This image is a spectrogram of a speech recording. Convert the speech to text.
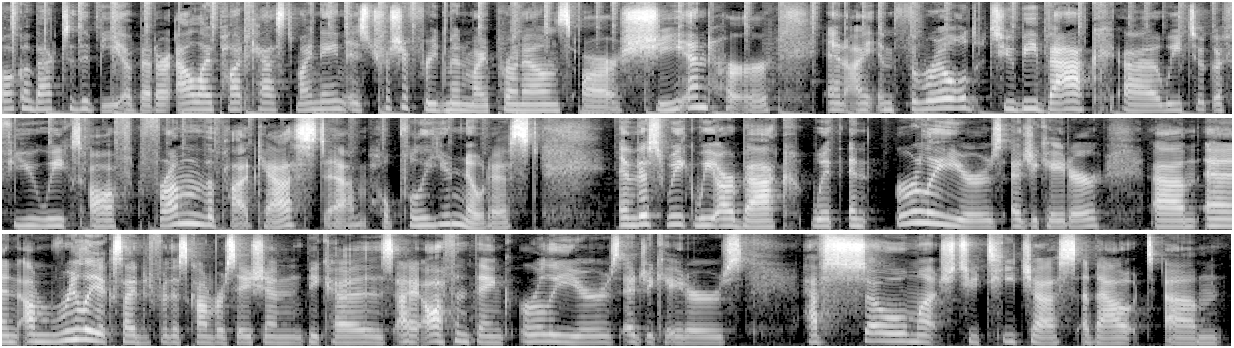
Welcome back to the Be a Better Ally podcast. My name is Tricia Friedman. My pronouns are she and her, and I am thrilled to be back. Uh, we took a few weeks off from the podcast. Um, hopefully, you noticed. And this week, we are back with an early years educator. Um, and I'm really excited for this conversation because I often think early years educators have so much to teach us about, um,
